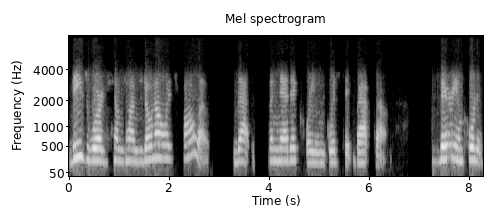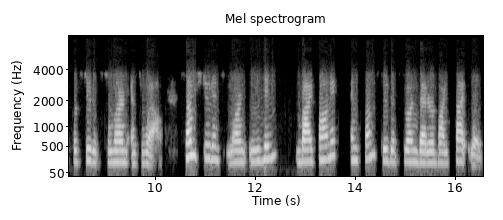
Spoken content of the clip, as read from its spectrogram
These words sometimes don't always follow that phonetic or linguistic background. Very important for students to learn as well. Some students learn easy by phonics and some students learn better by sight words.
